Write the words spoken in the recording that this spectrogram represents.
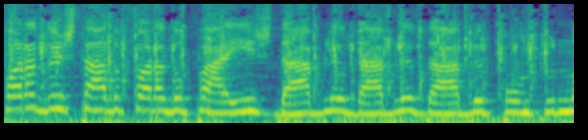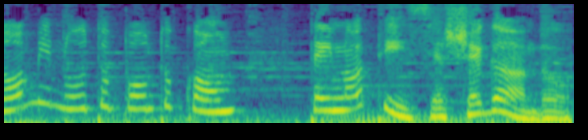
fora do estado, fora do país, www.nominuto.com. Tem notícia chegando.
